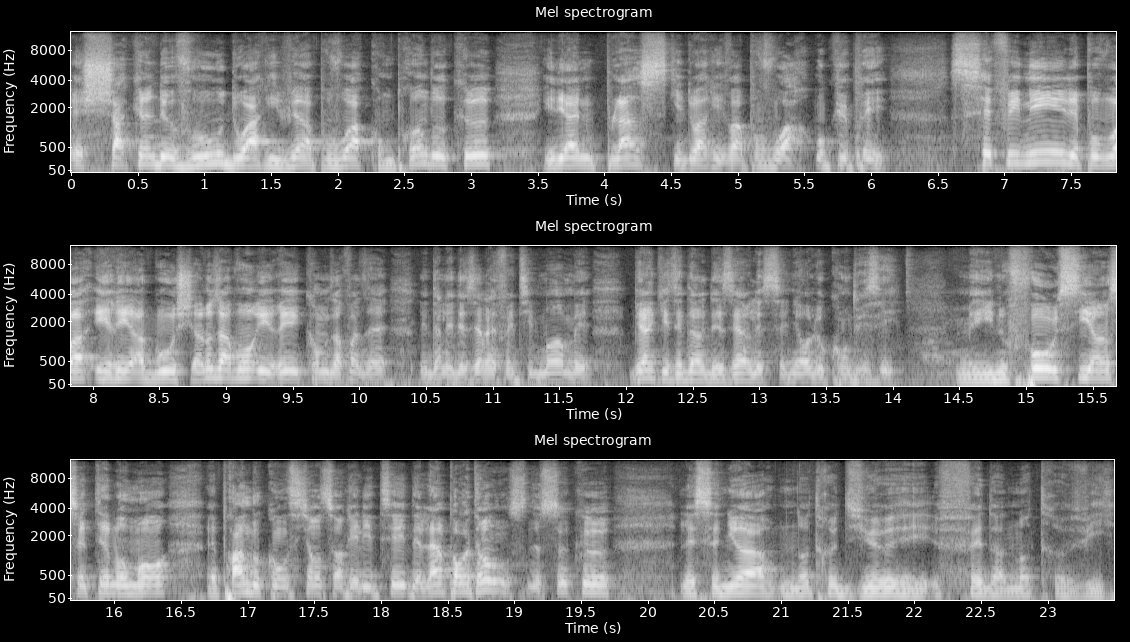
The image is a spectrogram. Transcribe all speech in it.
Et chacun de vous doit arriver à pouvoir comprendre qu'il y a une place qu'il doit arriver à pouvoir occuper c'est fini de pouvoir errer à gauche. Nous avons erré comme nous avons dans les déserts, effectivement, mais bien qu'il était dans le désert, le Seigneur le conduisait. Mais il nous faut aussi, en certain moment, prendre conscience en réalité de l'importance de ce que le Seigneur, notre Dieu, fait dans notre vie.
